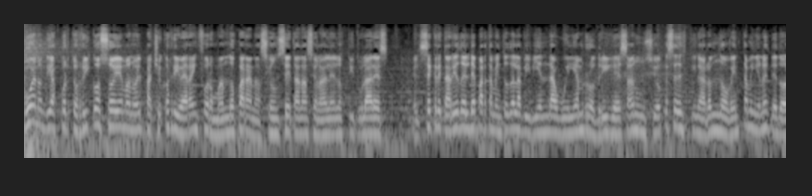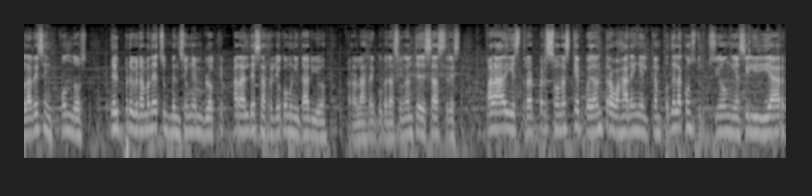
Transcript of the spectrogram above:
Buenos días Puerto Rico, soy Emanuel Pacheco Rivera informando para Nación Z Nacional en los titulares. El secretario del Departamento de la Vivienda, William Rodríguez, anunció que se destinaron 90 millones de dólares en fondos del programa de subvención en bloque para el desarrollo comunitario, para la recuperación ante desastres, para adiestrar personas que puedan trabajar en el campo de la construcción y así lidiar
